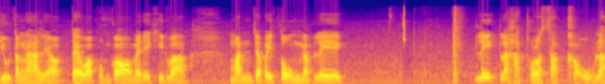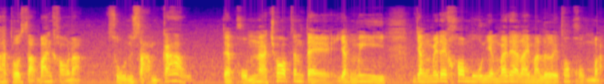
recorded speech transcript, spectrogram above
อยู่ตั้งนานแล้ว แต่ว่าผมก็ไม่ได้คิดว่า มันจะไปตรงกับเลข เลขรหัสโทรศัพท์เขารหัสโทรศัพท์บ้านเขาน่ะศูนย์สามเก้าแต่ผมน่ะชอบตั้งแต่ยังไม่ยังไม่ได้ข้อมูลยังไม่ได้อะไรมาเลย เพราะผมอะ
